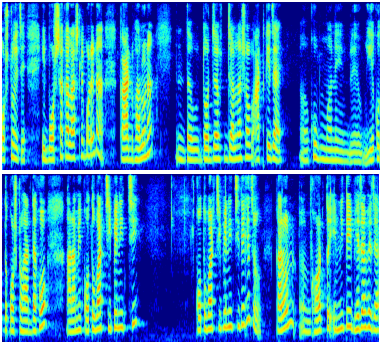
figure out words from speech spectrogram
কষ্ট হয়েছে। এই বর্ষাকাল আসলে পরে না, কাঠ ভালো না, তো দরজা, জানলা সব আটকে যায়। খুব মানে ইয়ে করতে কষ্ট হয়। আর দেখো, আর আমি কতবার চিপে নিচ্ছি, কতবার চিপে নিচ্ছি, দেখেছ? কারণ ঘর তো এমনিতেই ভেজা ভেজা,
